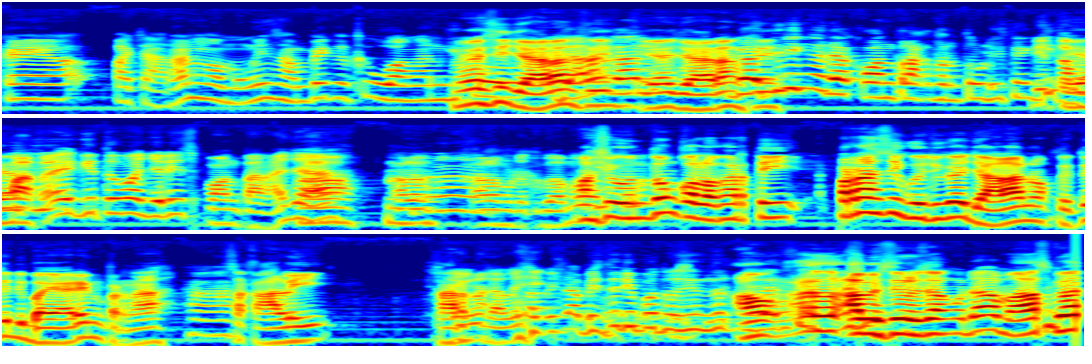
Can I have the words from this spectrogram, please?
kayak pacaran ngomongin sampai ke keuangan gitu Iya sih, jarang sih. kan? Iya, jarang Nggak- sih. jadi nggak ada kontrak tertulisnya di gitu tempat aja gitu mah jadi spontan Ah, aja kalau hmm. kalau menurut gua mah Masih gitu. untung kalau ngerti. Pernah sih gue juga jalan waktu itu dibayarin pernah Hah. sekali. Karena kali. abis, abis itu diputusin Oh, eh, abis itu bilang udah malas gue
